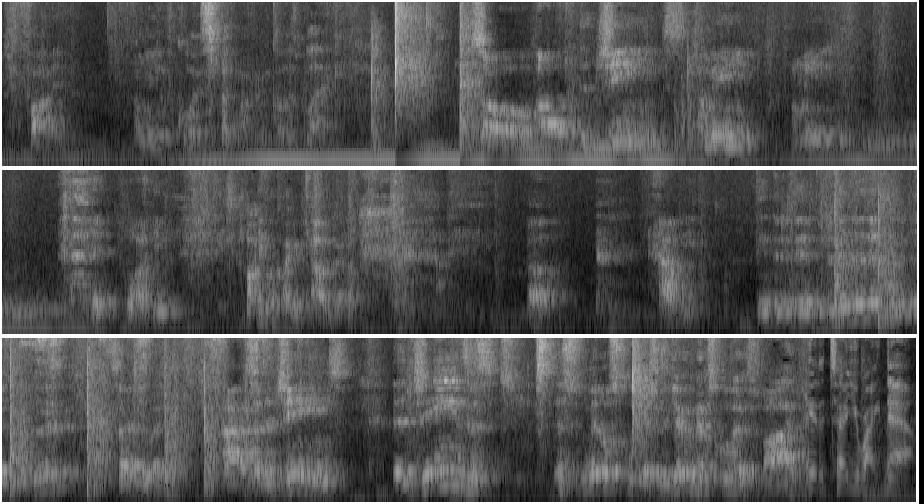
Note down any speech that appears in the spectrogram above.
Fire. I mean, of course, my favorite color is black. So uh, the jeans. I mean, I mean, why you why you look like a cowgirl? Uh, howdy. So anyway, uh, so the jeans, the jeans is it's middle schoolers. It's giving middle schoolers vibes. here to tell you right now,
